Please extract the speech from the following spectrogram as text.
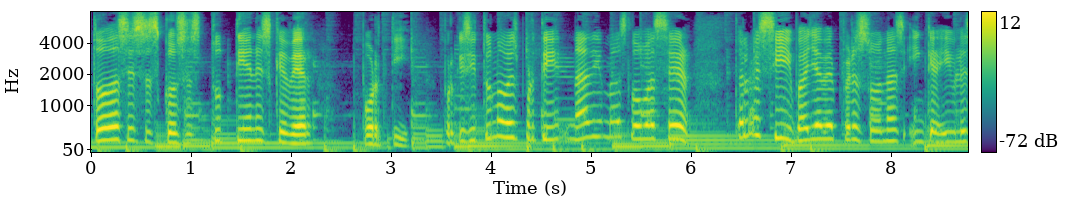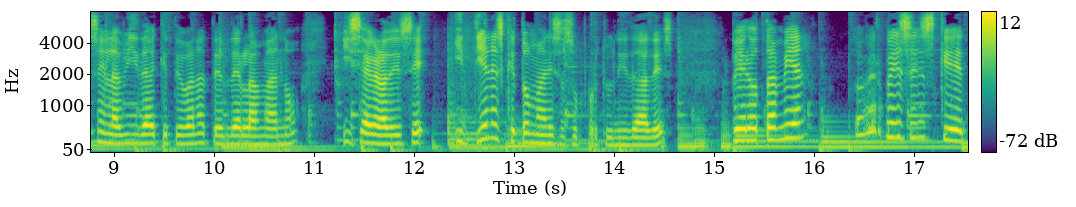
Todas esas cosas tú tienes que ver por ti. Porque si tú no ves por ti, nadie más lo va a hacer. Tal vez sí, vaya a haber personas increíbles en la vida que te van a tender la mano y se agradece y tienes que tomar esas oportunidades. Pero también va a haber veces que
